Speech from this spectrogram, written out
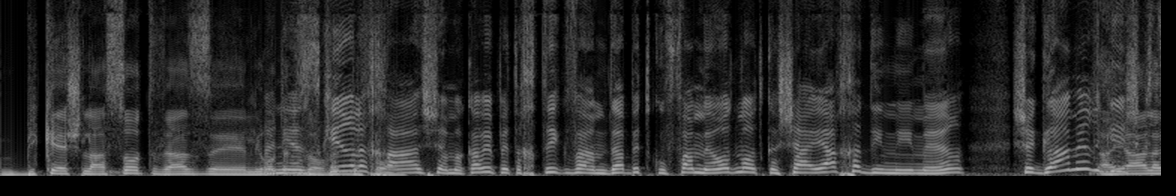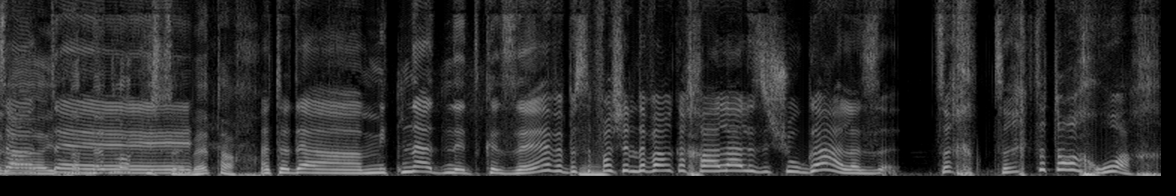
ביקש לעשות, ואז אה, לראות אני איך זה עובד אזכיר בפועל. לך שמכבי פתח תקווה עמדה בתקופה מאוד מאוד קשה יחד עם מימר, שגם הרגיש היה קצת... התנדנד לו אה, הכיסא, בטח. אתה יודע, מתנדנד כזה, ובסופו כן. של דבר ככה עלה על איזשהו גל, אז צריך, צריך קצת אורך רוח,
